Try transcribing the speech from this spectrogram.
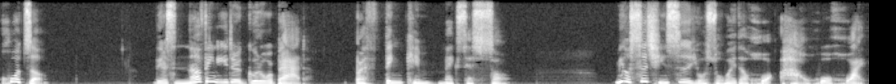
或者 There's nothing either good or bad, but thinking makes it so。 没有事情是有所谓的坏好或坏，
